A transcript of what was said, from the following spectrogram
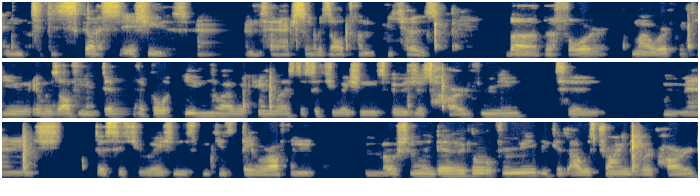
and to discuss issues and to actually resolve them because uh, before my work with you, it was often difficult, even though I would analyze the situations. It was just hard for me to manage the situations because they were often emotionally difficult for me because I was trying to work hard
